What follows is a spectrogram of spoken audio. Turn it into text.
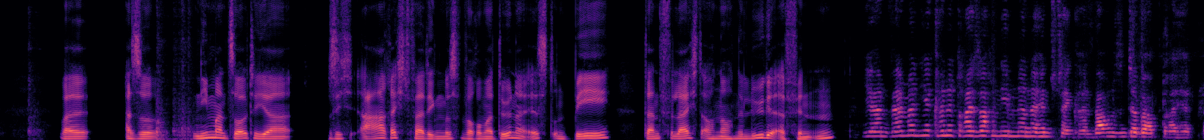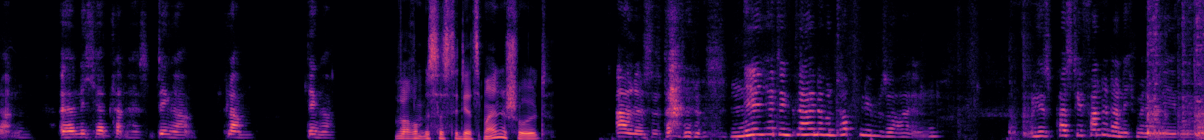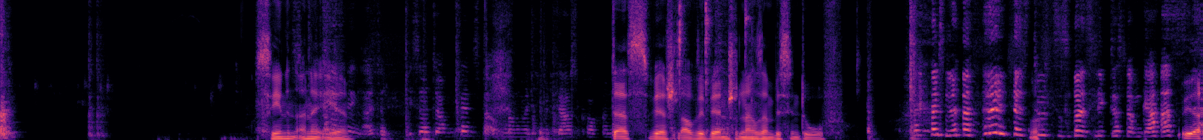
weil, also niemand sollte ja sich A rechtfertigen müssen, warum er Döner isst und B dann vielleicht auch noch eine Lüge erfinden. Ja, und wenn man hier keine drei Sachen nebeneinander hinstellen kann, warum sind da überhaupt drei Herdplatten? Äh, nicht Herdplatten heißt Dinger, Flammen, Dinger. Warum ist das denn jetzt meine Schuld? Alles ist deine. Nee, ich hätte den kleineren Topf nehmen sollen. Und jetzt passt die Pfanne da nicht mehr daneben. Szenen einer Ehe. Deswegen, Alter, ich sollte auch ein Fenster aufmachen, wenn ich mit Gas koche. Das wäre schlau, wir werden schon langsam ein bisschen doof. Jetzt tust du so, als liegt das am Gas. Ja.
